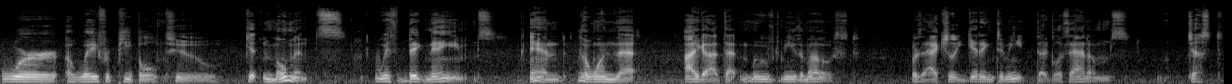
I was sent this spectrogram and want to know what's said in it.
were a way for people to get moments with big names. And the one that I got that moved me the most was actually getting to meet Douglas Adams just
